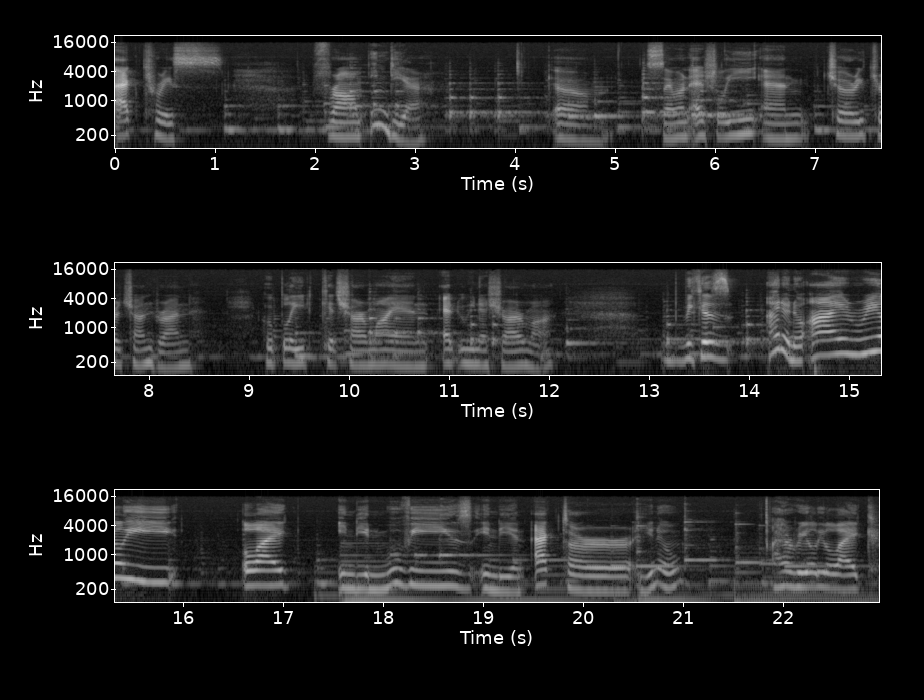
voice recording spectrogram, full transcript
actress from India, um, Simone Ashley and Charitra Chandran, who played Kit Sharma and Edwina Sharma. Because I don't know, I really like Indian movies, Indian actor, you know. I really like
